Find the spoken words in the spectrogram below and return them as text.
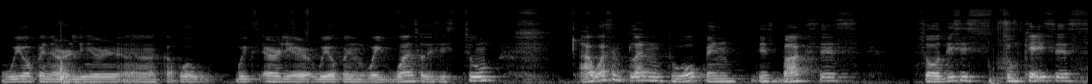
We opened earlier, uh, a couple weeks earlier, we opened Wave 1, so this is 2. I wasn't planning to open these boxes, so this is two cases.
